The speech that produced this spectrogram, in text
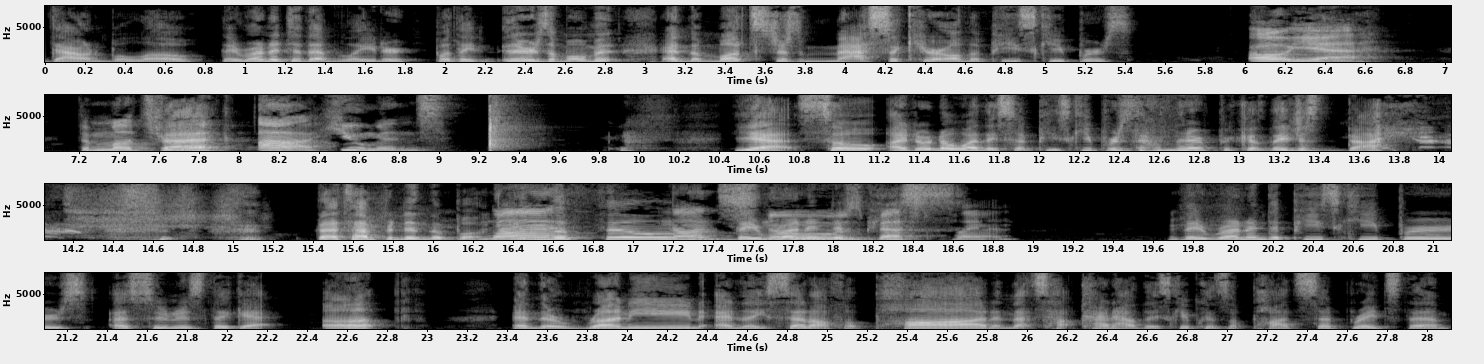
down below. They run into them later, but they there's a moment and the mutts just massacre all the peacekeepers. Oh yeah, the Mutts are like ah humans. Yeah, so I don't know why they said peacekeepers down there because they just die. That's happened in the book. in the film, Not they run into Snow's best peace- plan. they run into peacekeepers as soon as they get up and they're running and they set off a pod and that's how, kind of how they escape because the pod separates them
